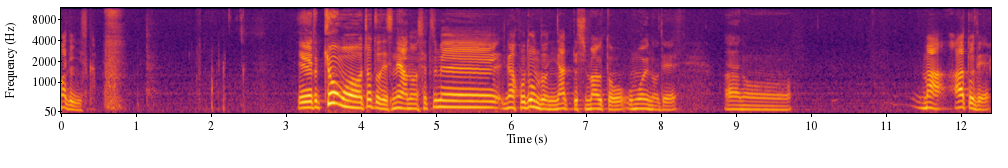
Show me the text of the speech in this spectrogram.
までいいですか？えーと、今日もちょっとですねあの説明がほとんどになってしまうと思うのであのまあ後で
